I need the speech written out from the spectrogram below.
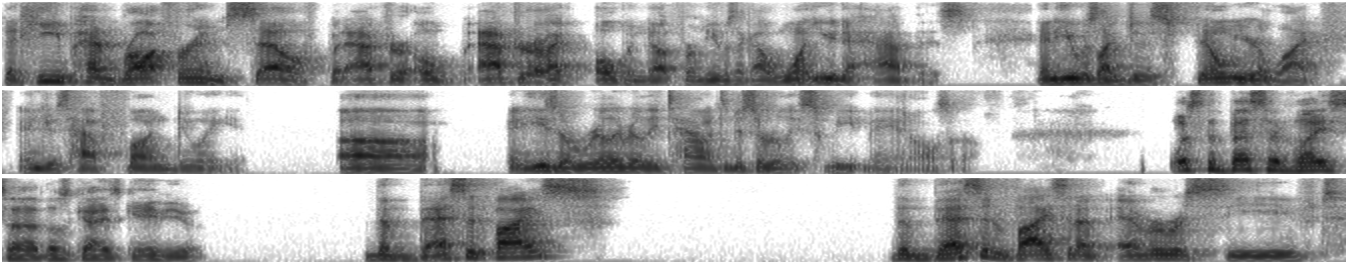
that he had brought for himself. But after op- after I opened up for him, he was like, "I want you to have this," and he was like, "Just film your life and just have fun doing it." Um, and he's a really really talented, just a really sweet man. Also, What's the best advice uh, those guys gave you? the best advice, the best advice that I've ever received.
